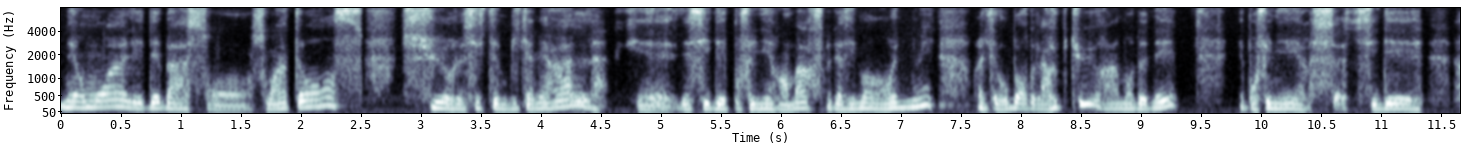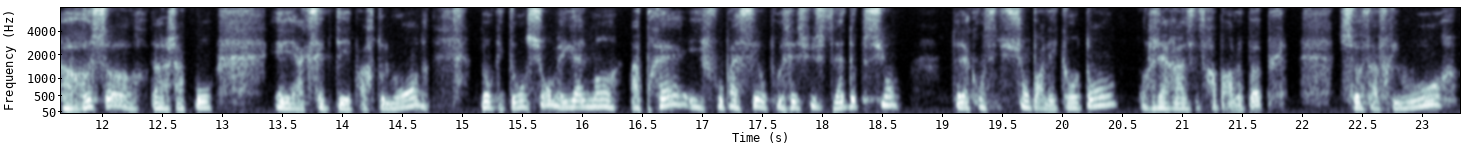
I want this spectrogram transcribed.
Néanmoins, les débats sont, sont intenses sur le système bicaméral, qui est décidé pour finir en mars, mais quasiment en une nuit. On était au bord de la rupture à un moment donné. Et pour finir, cette idée ressort d'un chapeau et acceptée par tout le monde. Donc, tensions, mais également après, il faut passer au processus d'adoption de la Constitution par les cantons. En général, ce sera par le peuple, sauf à Fribourg.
